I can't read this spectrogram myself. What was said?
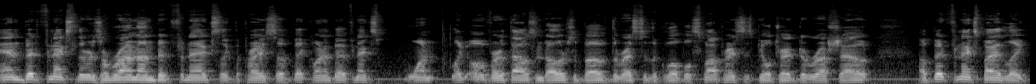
and Bitfinex, there was a run on Bitfinex, like the price of Bitcoin and Bitfinex went like over a thousand dollars above the rest of the global spot prices. People tried to rush out of Bitfinex by like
